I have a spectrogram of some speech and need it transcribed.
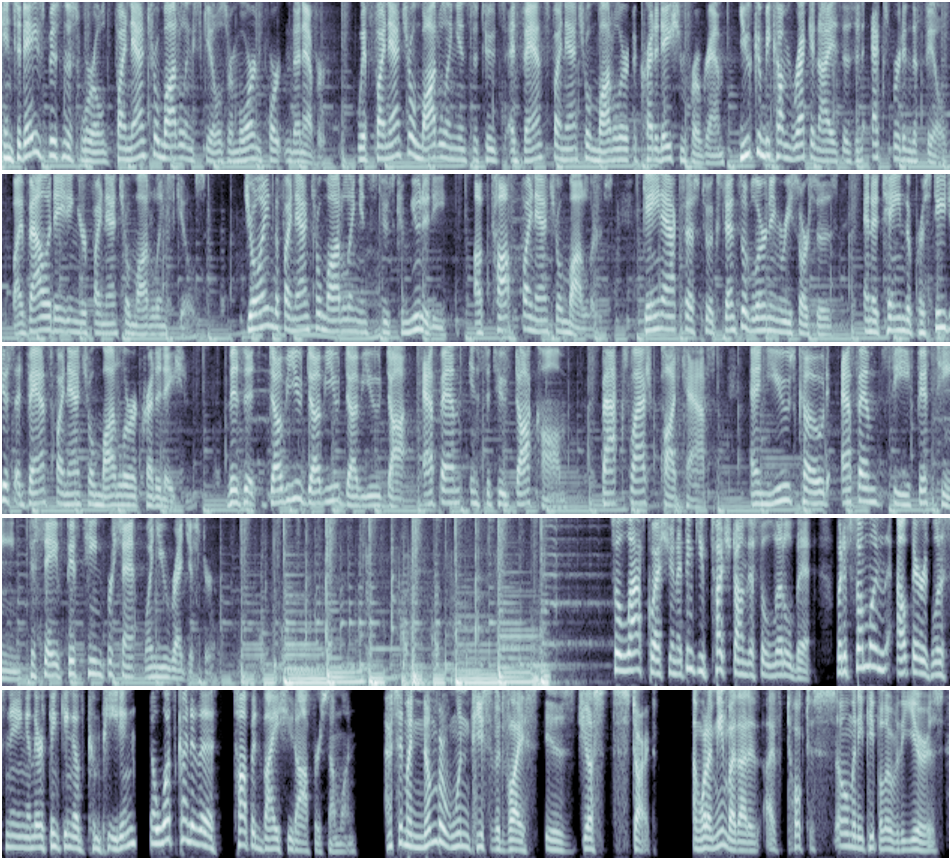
In today's business world, financial modeling skills are more important than ever. With Financial Modeling Institute's Advanced Financial Modeler Accreditation Program, you can become recognized as an expert in the field by validating your financial modeling skills. Join the Financial Modeling Institute's community of top financial modelers, gain access to extensive learning resources, and attain the prestigious Advanced Financial Modeler Accreditation. Visit www.fminstitute.com backslash podcast and use code FMC15 to save 15% when you register. So, last question. I think you've touched on this a little bit, but if someone out there is listening and they're thinking of competing, you know, what's kind of the top advice you'd offer someone? I would say my number one piece of advice is just start. And what I mean by that is I've talked to so many people over the years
